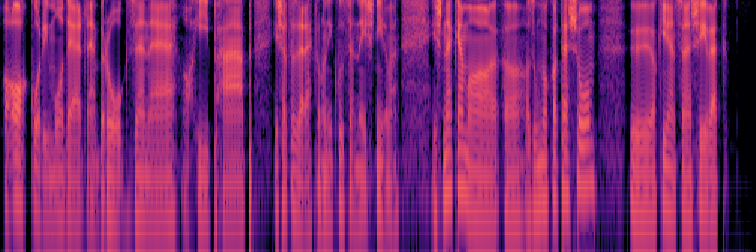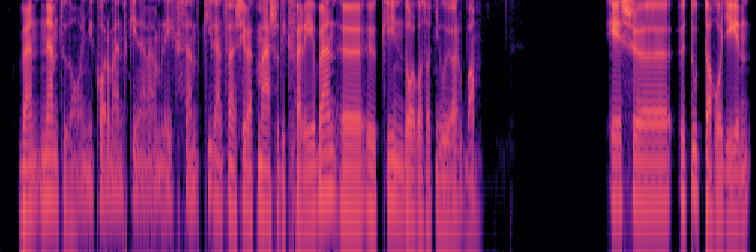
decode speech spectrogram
akkori modernebb rock zene, a hip-hop, és hát az elektronikus zene is nyilván. És nekem a, a, az unokatesóm, ő a 90-es évek ben, nem tudom, hogy mikor ment ki, nem emlékszem, 90-es évek második felében ő, ő kint dolgozott New Yorkban. És ő, ő tudta, hogy én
